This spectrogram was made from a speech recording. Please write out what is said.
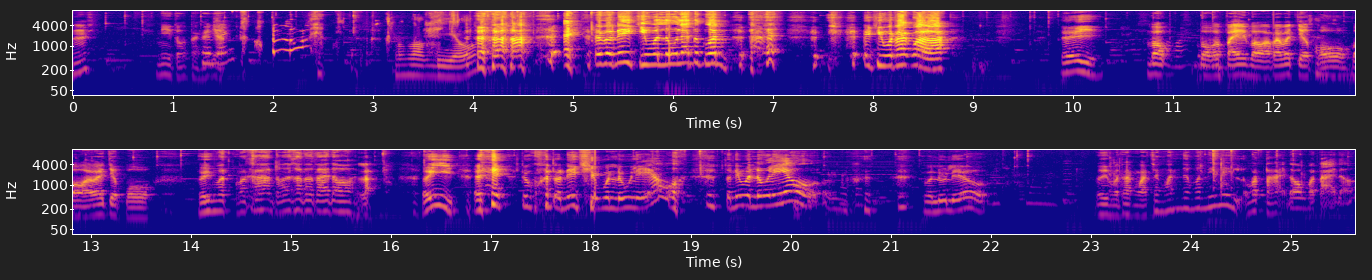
หึนี่ตรงถังขเป็นยะแรงเขา มันบอกเดี๋ยวไอ้ไอ้ตัวนี้คิวมันรู้แล้วทุกคน ไอ้คิวมันรักว่าเหรอ เฮ้ย บอกบอกกันไปบอกกันไปว่าเจอโปรบอกกันไปว่าเจอโปรเฮ้ยมามาฆ่าตัวฆ่าตัวตายต่อละเฮ้ยเฮ้ยทุกคนตอนนี้คิวมันรู้แล้ว ตอนนี้มันรู้แล้ว มันรู้แล้ว เฮ้ยมาทักมาจังวันจังวันนี้นี่มาตายดอกมาตายดอก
